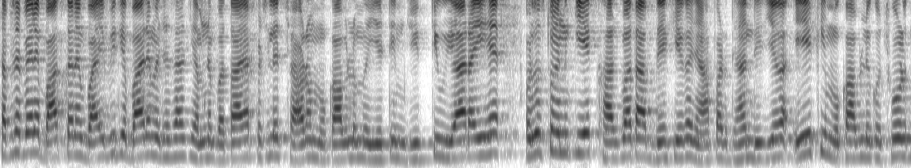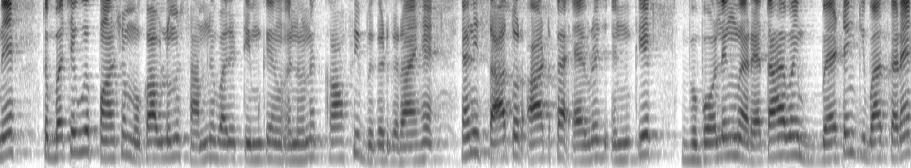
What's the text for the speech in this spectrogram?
सबसे पहले बात करें वाईबी के बारे में। जैसा कि हमने बताया, पिछले चारों मुकाबलों में ये टीम जीतती हुई आ रही है। और दोस्तों, इनकी एक खास बात आप देखिएगा यहाँ पर ध्यान दीजिएगा, एक ही मुकाबले को छोड़ दें तो बचे हुए पाँचों मुकाबलों में सामने वाली टीम के इन्होंने काफ़ी विकेट गिराए हैं। यानी सात और आठ का एवरेज इनके बॉलिंग में रहता है। वहीं बैटिंग की बात करें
